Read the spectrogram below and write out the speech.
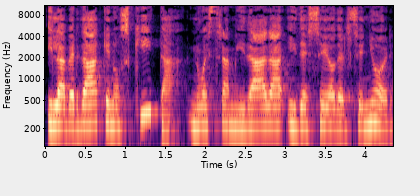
Y la verdad que nos quita nuestra mirada y deseo del Señor.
